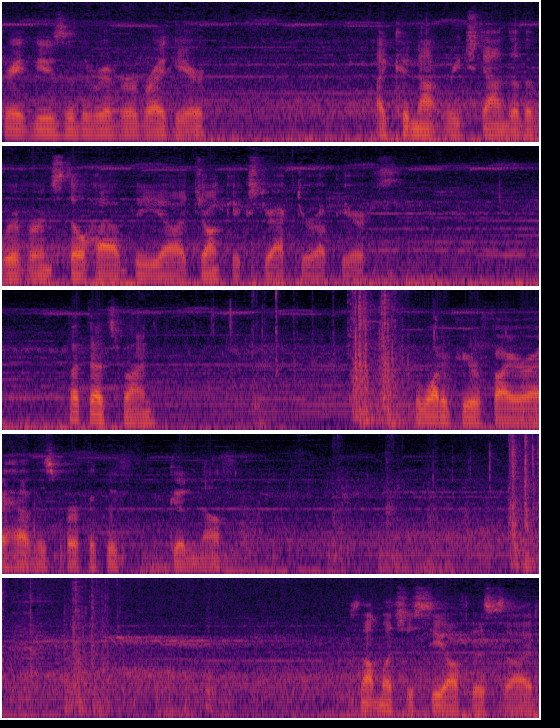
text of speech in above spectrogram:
Great views of the river right here. I could not reach down to the river and still have the uh, junk extractor up here. But that's fine. The water purifier I have is perfectly good enough. There's not much to see off this side.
